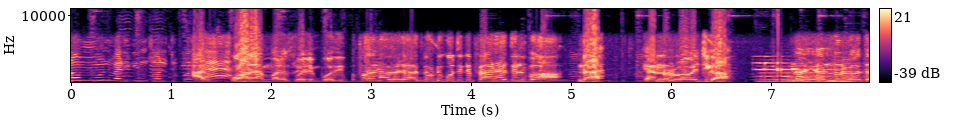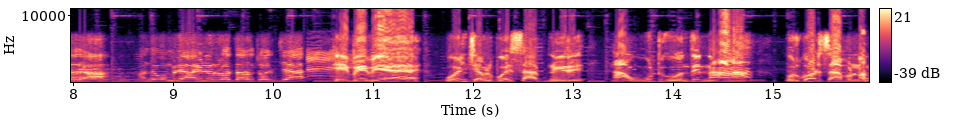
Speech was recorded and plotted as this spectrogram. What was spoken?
டொம்முன்னு வெடிக்குன்னு சொல்லிட்டு அது போகுது போற மேல சொல்லி போது அப்புறம் நான் வேலையா துட்டு கொடுத்துட்டு ஃபேனை எடுத்துன்னு போ. இந்த இரநூறுபா வச்சுக்கோ. நான் இரநூறுவா தரேன் அந்த பொம்பளை ஐநூறுரூவா தரேன் சொல்லிச்சே ஏய் பேபி ஒயின் சாப்பிட போய் சாப்பிட்டு இரு. நான் வீட்டுக்கு வந்து நானா ஒரு கோட்டை சாப்பிடணும்.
